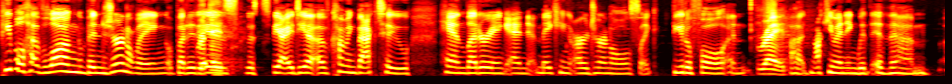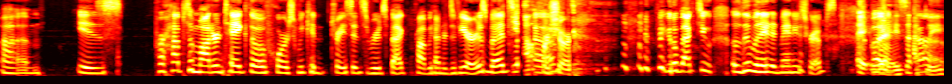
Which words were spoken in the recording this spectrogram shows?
People have long been journaling, but it right. is this the idea of coming back to hand lettering and making our journals like beautiful and right uh, documenting within them um, is perhaps a modern take, though of course we can trace its roots back probably hundreds of years. But yeah, um, for sure. if we go back to illuminated manuscripts, hey, but, right, exactly. Uh,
